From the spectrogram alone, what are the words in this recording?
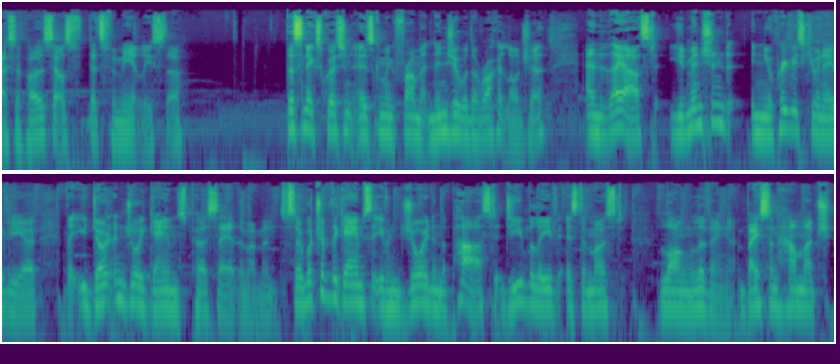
I suppose that was that's for me at least though. This next question is coming from Ninja with a rocket launcher, and they asked, you'd mentioned in your previous Q&A video that you don't enjoy games per se at the moment. So which of the games that you've enjoyed in the past do you believe is the most long living, based on how much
